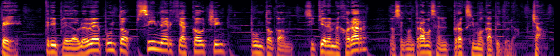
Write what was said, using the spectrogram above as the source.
P www.sinergiacoaching.com. Si quieren mejorar, nos encontramos en el próximo capítulo. Chao.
